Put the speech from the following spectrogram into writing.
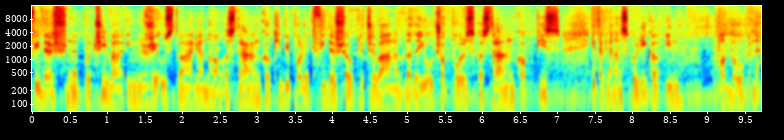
Fidesz ne počiva in že ustvarja novo stranko, ki bi poleg Fideša vključevala vladajočo polsko stranko PIS, italijansko ligo in podobne.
